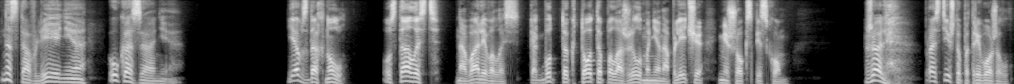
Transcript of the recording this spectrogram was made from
наставления, указания. Я вздохнул. Усталость наваливалась, как будто кто-то положил мне на плечи мешок с песком. Жаль, прости, что потревожил.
